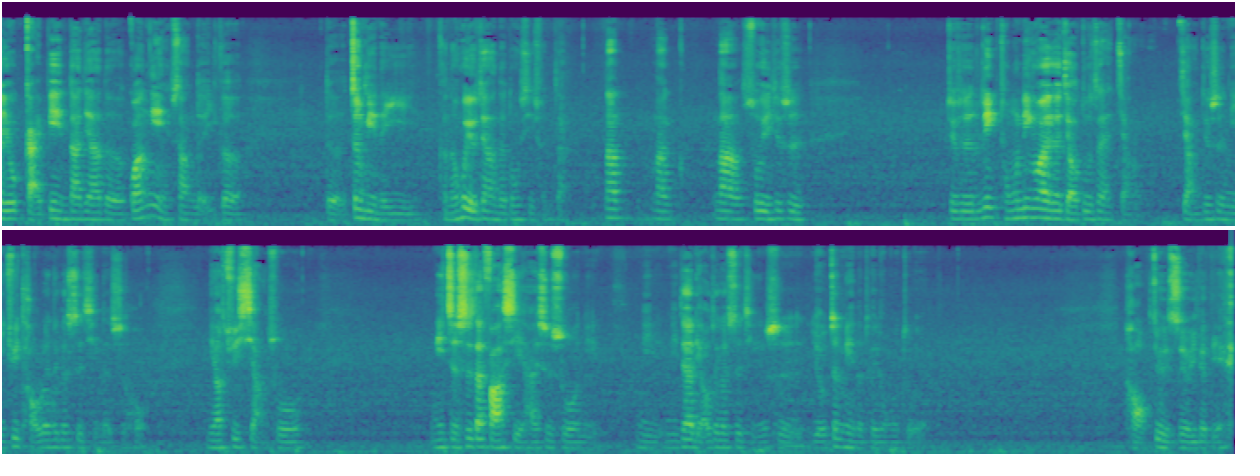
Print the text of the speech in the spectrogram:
它有改变大家的观念上的一个的正面的意义，可能会有这样的东西存在。那那那，所以就是就是另从另外一个角度在讲讲，就是你去讨论这个事情的时候，你要去想说，你只是在发泄，还是说你你你在聊这个事情是有正面的推动的作用？好，就只有一个点。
